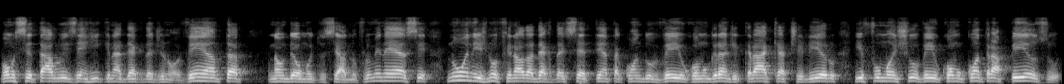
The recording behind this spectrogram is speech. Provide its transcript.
Vamos citar Luiz Henrique na década de 90, não deu muito certo no Fluminense. Nunes no final da década de 70, quando veio como grande craque artilheiro, e Fumanchu veio como contrapeso.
